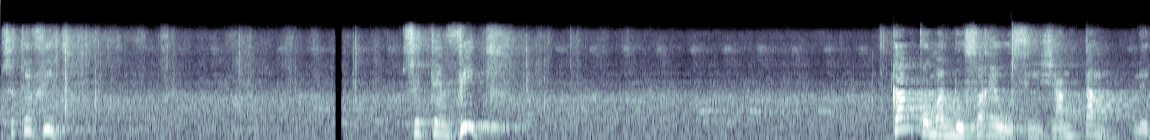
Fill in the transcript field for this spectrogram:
C'était vide. C'était vide. Quand Commando Faré aussi, j'entends, il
